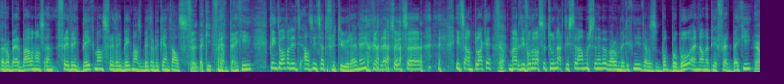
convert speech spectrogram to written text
Robert Balemans en Frederik Beekmans. Frederik Beekmans, beter bekend als... Fred Becky. Fred ja. Becky. Klinkt toch altijd als iets uit de frituur, hè? Nee? Daar blijft zoiets uh, iets aan plakken. Ja. Maar die vonden dat ze toen artiestennaam moesten hebben. Waarom weet ik niet. Dat was Bob Bobo en dan heb je Fred Becky. Ja.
